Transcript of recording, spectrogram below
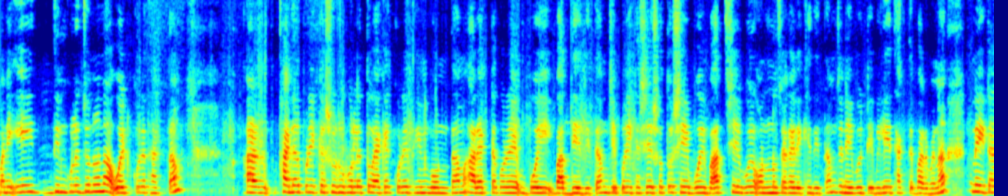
মানে এই দিনগুলোর জন্য না ওয়েট করে থাকতাম। আর ফাইনাল পরীক্ষা শুরু হলে তো এক এক করে দিন গুনতাম, আর একটা করে বই বাদ দিয়ে দিতাম। যে পরীক্ষা শেষ হতো সেই বই বাদ, সেই বই অন্য জায়গায় রেখে দিতাম যে এই বই টেবিলেই থাকতে পারবে না। মানে এটা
